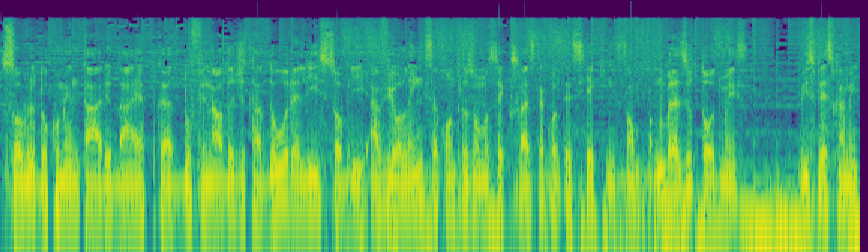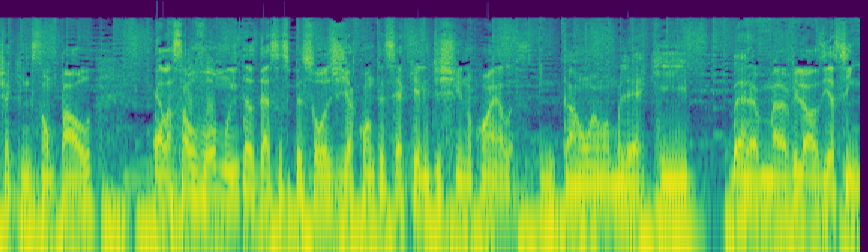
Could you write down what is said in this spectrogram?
sobre o documentário da época do final da ditadura ali, sobre a violência contra os homossexuais que acontecia aqui em São Paulo, no Brasil todo, mas especificamente aqui em São Paulo. Ela salvou muitas dessas pessoas de acontecer aquele destino com elas. Então é uma mulher que era maravilhosa. E assim,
